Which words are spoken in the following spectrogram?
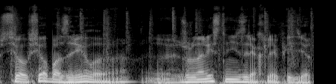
Все, все обозрело. Журналисты не зря хлеб идет.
